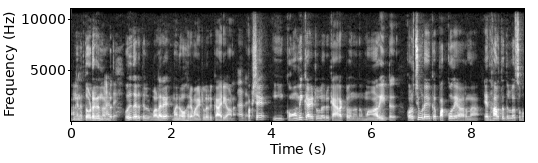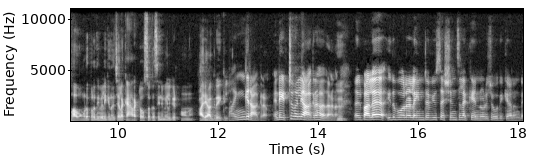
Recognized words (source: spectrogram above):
അങ്ങനെ തുടരുന്നുണ്ട്. ഒരു തരത്തിൽ വളരെ മനോഹരമായിട്ടുള്ള ഒരു കാര്യമാണ് പക്ഷേ ഈ കോമിക് ആയിട്ടുള്ള ഒരു ക്യാരക്ടറിൽ നിന്ന് മാറിയിട്ട് കുറച്ചുകൂടെയൊക്കെ പക്വതയാർന്ന യഥാർത്ഥത്തിലുള്ള സ്വഭാവം കൂടെ പ്രതിഫലിക്കുന്ന ചില ക്യാരക്ടേഴ്സ് ഒക്കെ സിനിമയിൽ കിട്ടണമെന്ന് ആരും ആഗ്രഹിക്കില്ല. ഭയങ്കര ആഗ്രഹം. എന്റെ ഏറ്റവും വലിയ ആഗ്രഹം അതാണ്. പല ഇതുപോലുള്ള ഇന്റർവ്യൂ സെഷൻസിലൊക്കെ എന്നോട് ചോദിക്കാറുണ്ട്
